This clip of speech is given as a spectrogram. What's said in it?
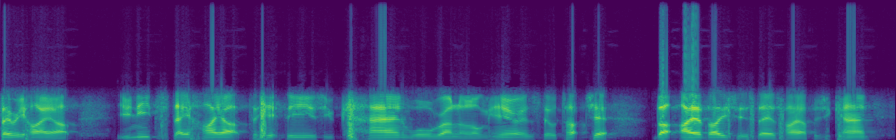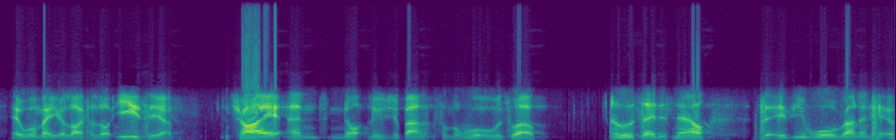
very high up. You need to stay high up to hit these. You can wall run along here and still touch it, but I advise you to stay as high up as you can. It will make your life a lot easier try and not lose your balance on the wall as well. I will say this now, that if you wall run and hit a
